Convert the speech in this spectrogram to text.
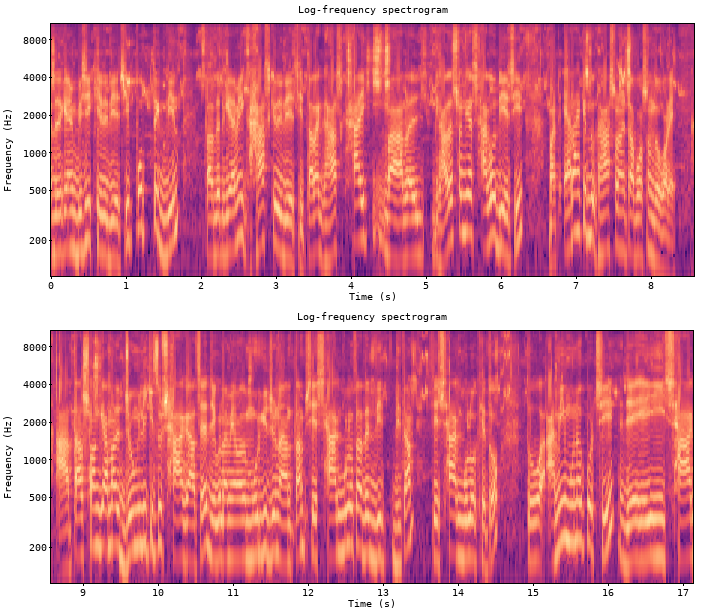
এদেরকে আমি বেশি খেতে দিয়েছি। প্রত্যেক দিন তাদেরকে আমি ঘাস খেতে দিয়েছি। তারা ঘাস খায় আর ঘাসের সঙ্গে শাকও দিয়েছি বাট এরা কিন্তু ঘাস অনেকটা পছন্দ করে। আর তার সঙ্গে আমার জঙ্গলি কিছু শাক আছে, যেগুলো আমি আমার মুরগির জন্য আনতাম, সেই শাকগুলো তাদের দিতাম, সেই শাকগুলো খেত। তো আমি মনে করছি যে এই শাক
